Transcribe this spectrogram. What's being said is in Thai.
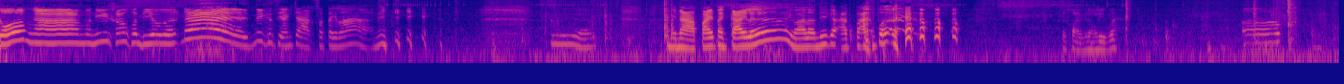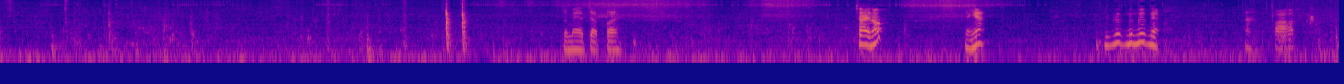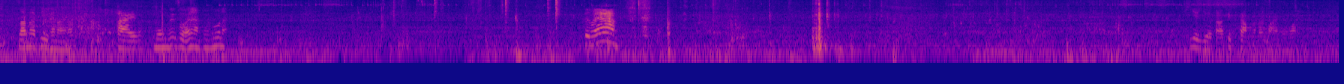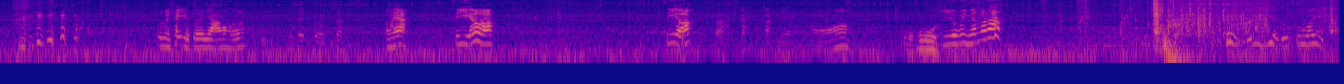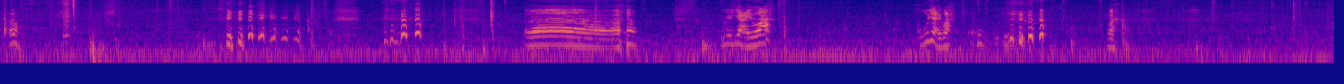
โชมงามวันนี้เข้าคนเดียวเลยนี่นี่คือเสียงจากสเตล่านี่ไม่น่าไปตั้งไกลเลย มาแล้วนี่ก็อัดปาเปิดแล้วค่อยๆไม่ต้องรีบว้ยเออจะแม่จัดไป ใช่เนาะ อย่างเงี้ยนึกนึกนึกเนี่ยอะปลาครับรับหน้าที่ขนาดครับ ถ่ายมุมสวยๆนะมุมนู้นอะขึ้นไหมอะเหี้ยเหยื่อสามสิบกรัมมันหมายถึงวะกูไม่ใช่เหยื่อตัวยาวมั้งเลยไม่ใช่ตัวจ้ะอะไรอะซีอีกแล้วเหรอ ซีเหรอสากกัดกัดเนี่ยอ๋อโอ้โหขี่วิ่งกันแล้วนะเฮ้ยเหี้ยดูตัวอีกเอ้าเออใหญ่ๆวะหูใหญ่วะมา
